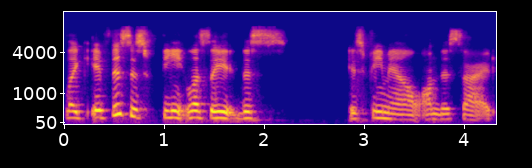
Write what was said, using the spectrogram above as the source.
like if this is fe let's say this is female on this side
